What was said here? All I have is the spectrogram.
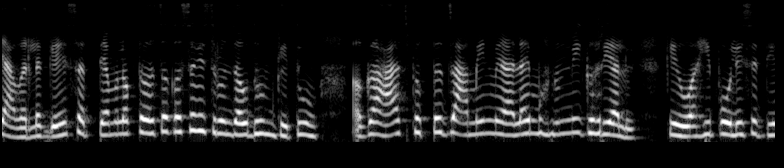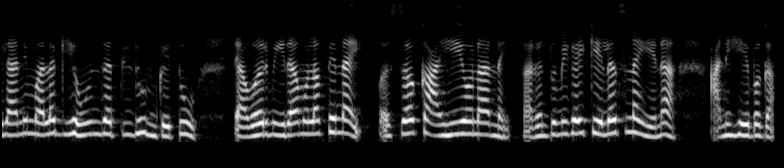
त्यावर लगेच सत्यामुलक तर असं कसं विसरून जाऊ धूमकेतू अगं आज फक्त जामीन मिळालाय म्हणून मी घरी आलोय. केव्हाही पोलीस येतील आणि मला घेऊन जातील धूमकेतू त्यावर मीरा मुलाक ते नाही. असं काही होणार नाही. कारण तुम्ही काही केलंच नाही आहे ना. आणि हे बघा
